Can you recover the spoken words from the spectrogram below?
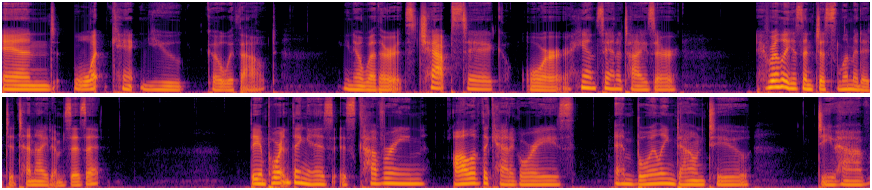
And what can't you go without? You know, whether it's chapstick or hand sanitizer, it really isn't just limited to 10 items, is it? The important thing is is covering all of the categories and boiling down to do you have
